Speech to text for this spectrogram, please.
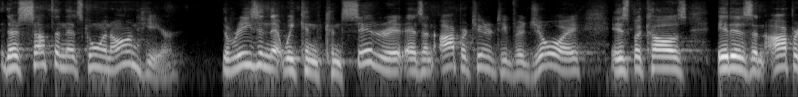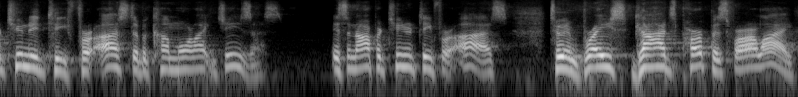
there's something that's going on here. The reason that we can consider it as an opportunity for joy is because it is an opportunity for us to become more like Jesus. It's an opportunity for us to embrace God's purpose for our life,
